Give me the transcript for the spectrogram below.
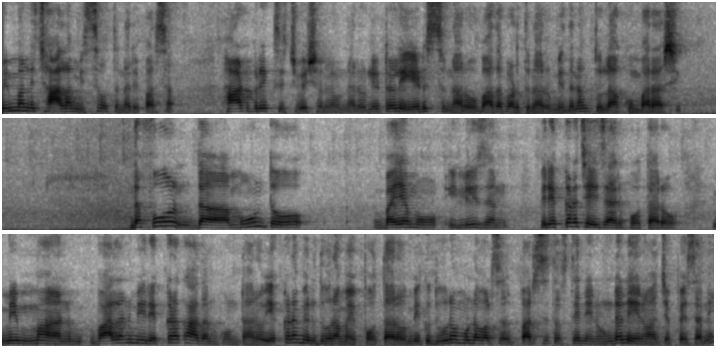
మిమ్మల్ని చాలా మిస్ అవుతున్నారు ఈ పర్సన్. హార్ట్ బ్రేక్ సిచ్యువేషన్లో ఉన్నారు. లిటరల్లీ ఏడుస్తున్నారు బాధపడుతున్నారు. మిథనం తులా కుంభరాశి. ద ఫూన్ ద మూన్తో భయము ఇల్యూజన్ మీరు ఎక్కడ చేయి జారిపోతారో మీ మా వాళ్ళని మీరు ఎక్కడ కాదనుకుంటారో ఎక్కడ మీరు దూరం అయిపోతారో మీకు దూరం ఉండవలసిన పరిస్థితి వస్తే నేను ఉండలేను అని చెప్పేసి అని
